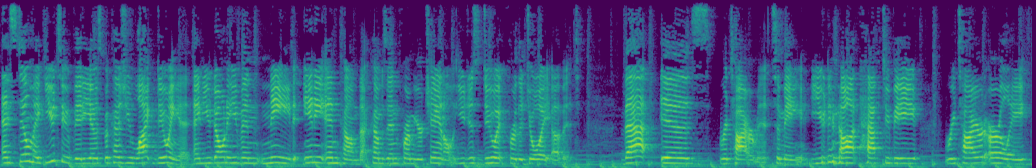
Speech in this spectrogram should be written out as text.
and still make YouTube videos because you like doing it and you don't even need any income that comes in from your channel. You just do it for the joy of it. That is retirement to me. You do not have to be retired early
